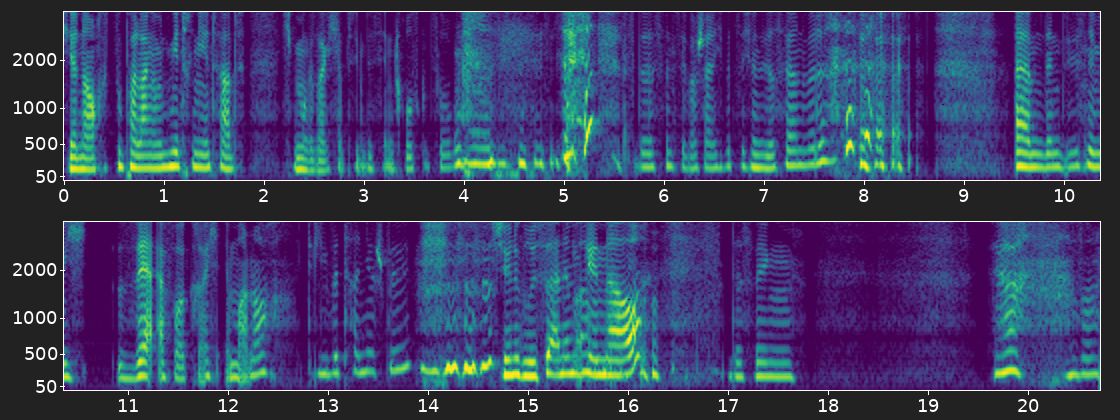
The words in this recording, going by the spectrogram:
die dann auch super lange mit mir trainiert hat. Ich habe immer gesagt, ich habe sie ein bisschen großgezogen. das findest du wahrscheinlich witzig, wenn sie das hören würde. ähm, denn sie ist nämlich sehr erfolgreich immer noch, die liebe Tanja Spill. Schöne Grüße an den Genau. Deswegen, ja, also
